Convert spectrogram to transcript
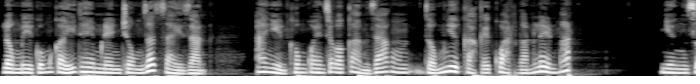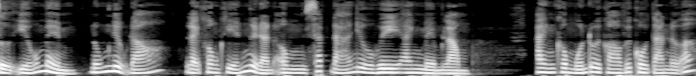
Lồng mi cũng cấy thêm nên trông rất dày dặn. Ai nhìn không quen sẽ có cảm giác Giống như cả cái quạt gắn lên mắt. Nhưng sự yếu mềm, Nũng nịu đó Lại không khiến người đàn ông sắt đá như Huy anh mềm lòng. Anh không muốn đôi co với cô ta nữa,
